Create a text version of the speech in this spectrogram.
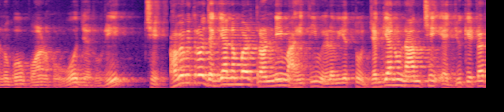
અનુભવ પણ હોવો જરૂરી છે. હવે મિત્રો જગ્યા નંબર ત્રણની માહિતી મેળવીએ તો જગ્યાનું નામ છે એજ્યુકેટર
